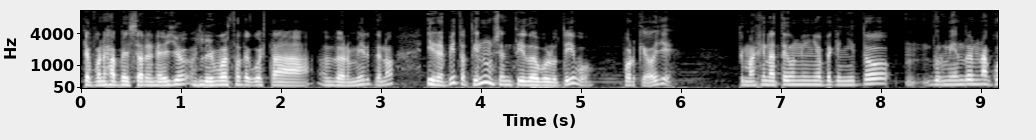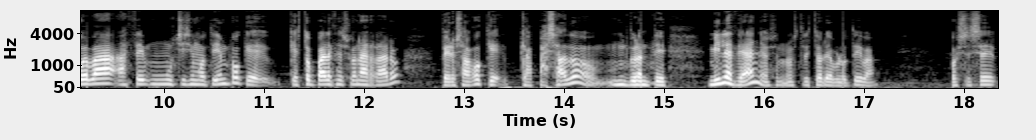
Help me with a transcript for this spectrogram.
te pones a pensar en ello, lo mismo hasta te cuesta dormirte, ¿no? Y repito, tiene un sentido evolutivo, porque oye, Tú imagínate un niño pequeñito mm, durmiendo en una cueva hace muchísimo tiempo, que, esto parece suena raro, pero es algo que, ha pasado durante miles de años en nuestra historia evolutiva. Pues ese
